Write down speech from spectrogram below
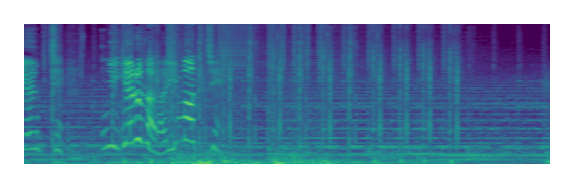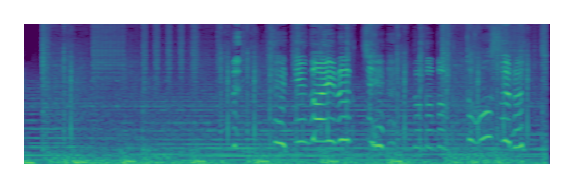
見っち逃げるなら今っち。て敵がいるっち。どどどどうするっち？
